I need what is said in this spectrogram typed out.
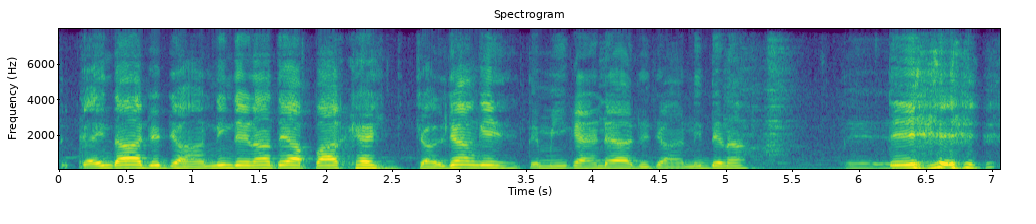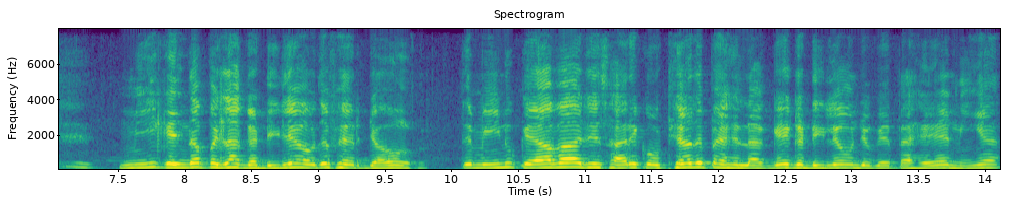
ਤੇ ਕਹਿੰਦਾ ਅੱਜ ਜਾਣ ਨਹੀਂ ਦੇਣਾ ਤੇ ਆਪਾਂ ਆਖਿਆ ਚੱਲ ਜਾਾਂਗੇ। ਤੇ ਮੀਂਹ ਕਹਿਣ ਡਿਆ ਅੱਜ ਜਾਣ ਨਹੀਂ ਦੇਣਾ। ਤੇ ਮੀਂਹ ਕਹਿੰਦਾ ਪਹਿਲਾਂ ਗੱਡੀ ਲਿਆਓ ਤੇ ਫਿਰ ਜਾਓ। ਤੇ ਮੀਂਹ ਨੂੰ ਕਿਹਾ ਵਾ ਜੇ ਸਾਰੇ ਕੋਠਿਆਂ ਦੇ ਪੈਸੇ ਲੱਗ ਗਏ ਗੱਡੀ ਲਿਆਉਣ ਜੋਗੇ ਪੈਸੇ ਨਹੀਂ ਆ।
